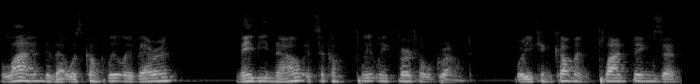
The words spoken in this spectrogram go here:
land that was completely barren, maybe now it's a completely fertile ground where you can come and plant things and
